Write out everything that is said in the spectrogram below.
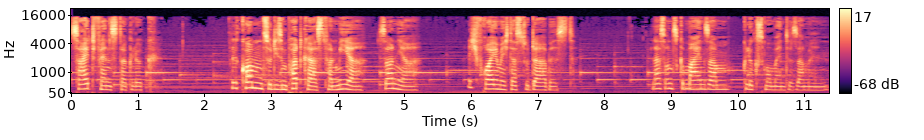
Zeitfensterglück. Willkommen zu diesem Podcast von mir, Sonja. Ich freue mich, dass du da bist. Lass uns gemeinsam Glücksmomente sammeln.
